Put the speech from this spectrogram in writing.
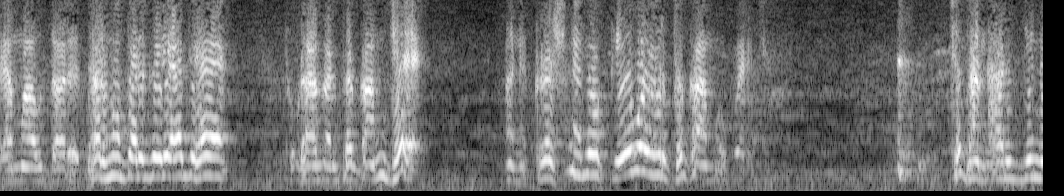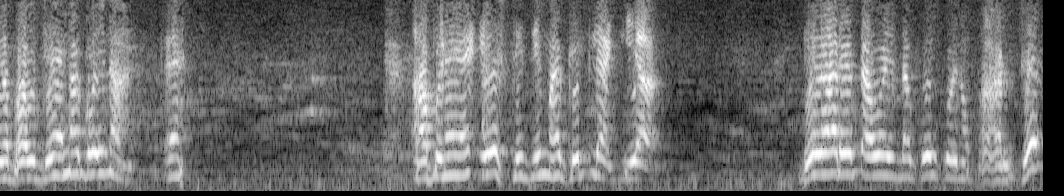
રમાવતારે ધર્મ પર કર્યા છે. થોડાક અર્થ કામ છે. અને કૃષ્ણ તો કેવળ અર્થ કામ ઉપર છે. છતાં નારદજી ના ભાવ છે એના કોઈ ના આપણે એ સ્થિતિમાં કેટલા ગયા? ભેગા રહેતા હોય ને કોઈ કોઈનો ભાર છે?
